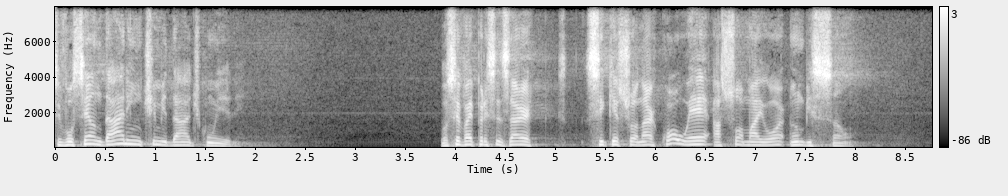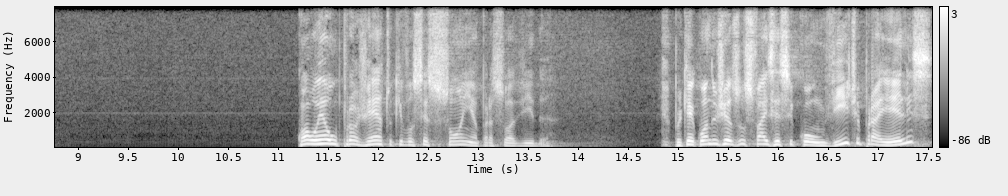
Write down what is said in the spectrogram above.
Se você andar em intimidade com Ele, você vai precisar se questionar qual é a sua maior ambição. Qual é o projeto que você sonha para a sua vida? Porque quando Jesus faz esse convite para eles,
